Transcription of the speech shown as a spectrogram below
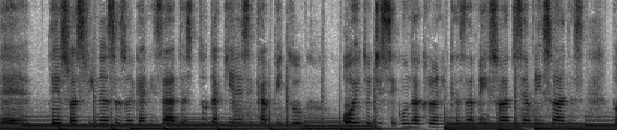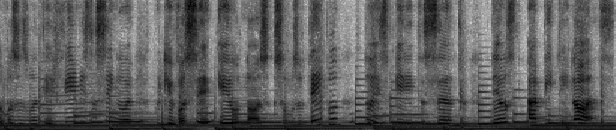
é, ter suas finanças organizadas, tudo aqui nesse capítulo 8 de 2 Crônicas. Abençoados e abençoadas. Vamos nos manter firmes no Senhor, porque você, eu, nós somos o templo do Espírito Santo. Deus habita em nós.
